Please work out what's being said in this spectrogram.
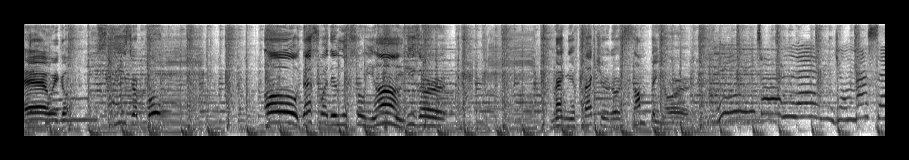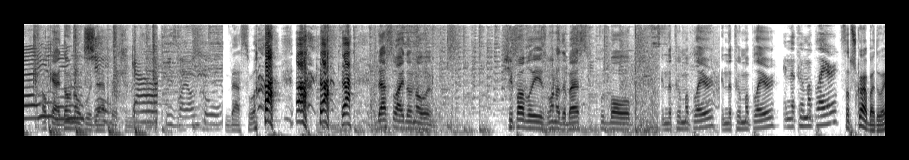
There we go. These are pro. Oh, that's why they look so young. These are manufactured or something or. Winterland, you're my Okay, I don't know who that person is. He's my uncle. That's why. that's why I don't know him. She probably is one of the best football in the film player. In the film player. In the Puma player? Subscribe, by the way.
